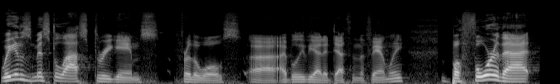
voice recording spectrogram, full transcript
Wiggins missed the last three games for the Wolves. Uh, I believe he had a death in the family. Before that,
